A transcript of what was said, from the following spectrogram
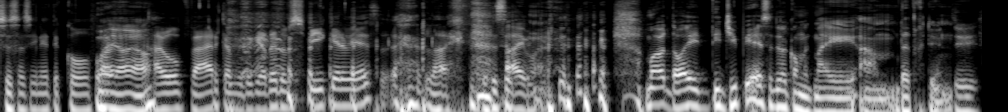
soos as jy net 'n call O vat. ja ja. Hou op werk dan moet ek altyd op speaker wees. like dis Ai, man. maar daai die GPS het ook al met my um, dit gedoen. dude.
